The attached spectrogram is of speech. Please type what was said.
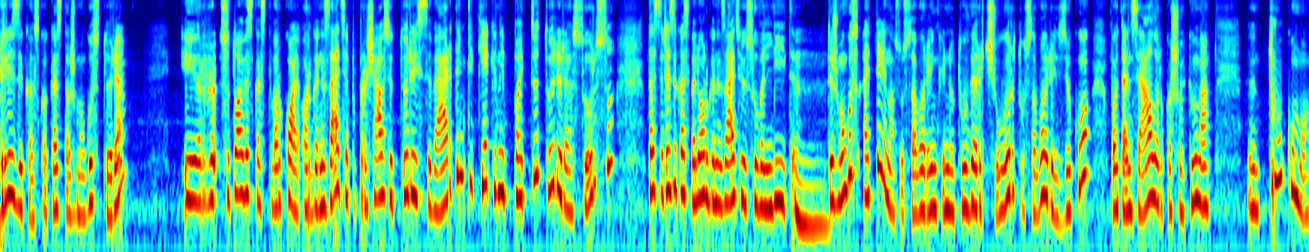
rizikas kokias tas žmogus turi. Ir su tuo viskas tvarkoj organizacija paprasčiausiai turi įsivertinti kiek jinai pati turi resursų tas rizikas vėliau organizacijoj suvaldyti. Mm. tai žmogus ateina su savo rinkiniu tų verčių ir tų savo rizikų potencialų ir kažkokių na trūkumų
